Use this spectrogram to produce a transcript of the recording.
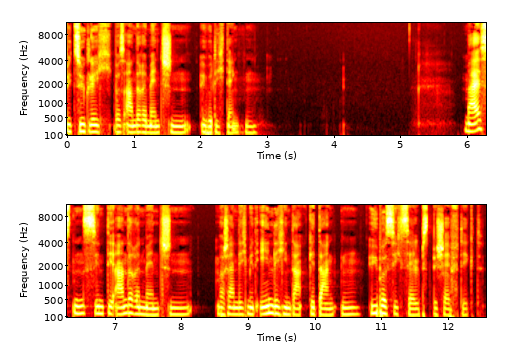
bezüglich, was andere Menschen über dich denken. Meistens sind die anderen Menschen wahrscheinlich mit ähnlichen Gedanken über sich selbst beschäftigt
